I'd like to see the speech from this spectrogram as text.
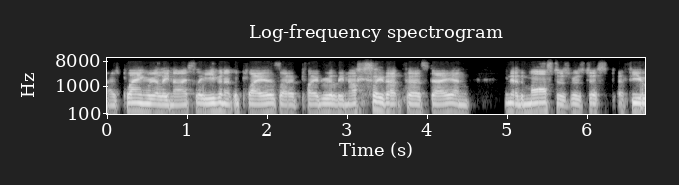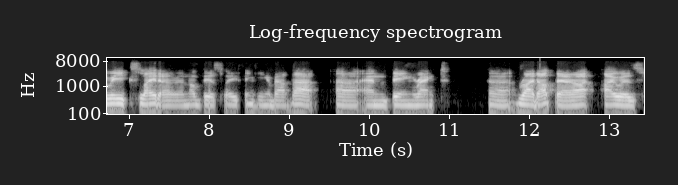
I was playing really nicely, even at the players. I played really nicely that first day, and you know, the Masters was just a few weeks later, and obviously thinking about that uh, and being ranked uh, right up there, I, I was,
